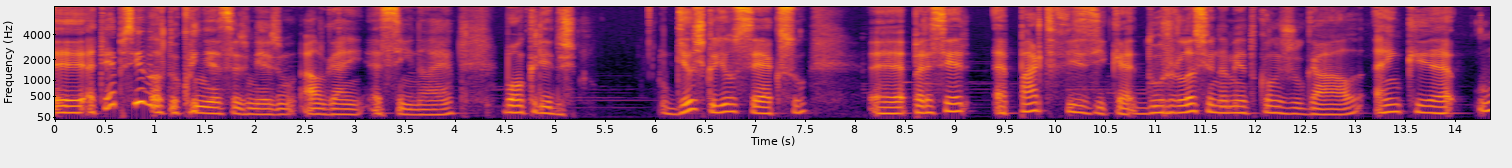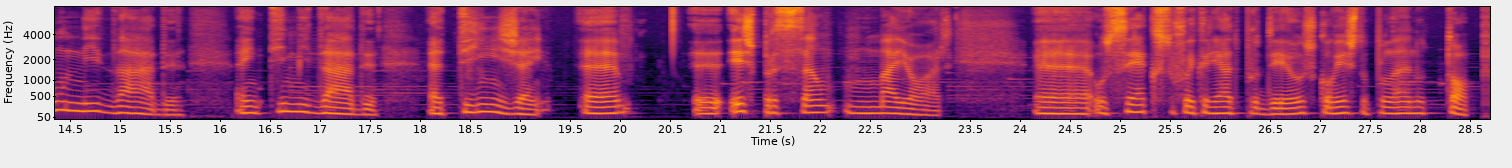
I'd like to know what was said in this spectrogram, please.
eh, até é possível que tu conheças mesmo alguém assim, não é? Bom, queridos, Deus criou o sexo eh, para ser a parte física do relacionamento conjugal em que a unidade, a intimidade atingem a, a expressão maior. Uh, o sexo foi criado por Deus com este plano top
